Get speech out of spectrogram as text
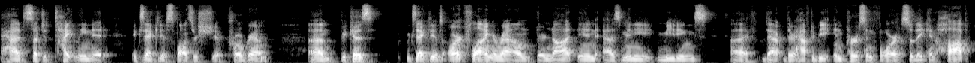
had such a tightly knit executive sponsorship program. Um, because executives aren't flying around, they're not in as many meetings uh, that they have to be in person for, so they can hop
